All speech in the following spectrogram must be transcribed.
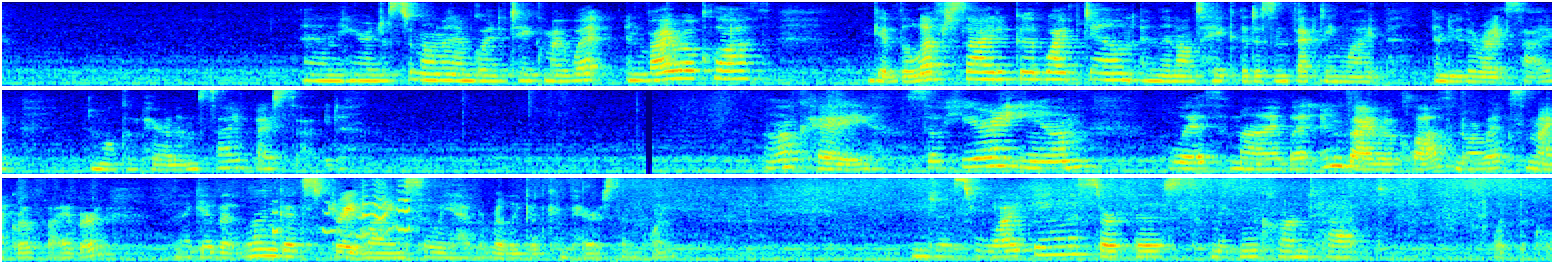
And here in just a moment I'm going to take my wet Enviro cloth give the left side a good wipe down and then I'll take the disinfecting wipe and do the right side and we'll compare them side by side. Okay, so here I am with my wet EnviroCloth Norwex microfiber and I give it one good straight line so we have a really good comparison point. And just wiping the surface, making contact with the cloth.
